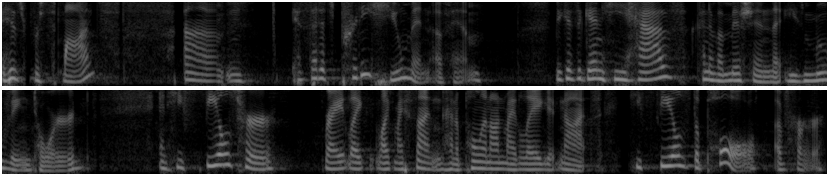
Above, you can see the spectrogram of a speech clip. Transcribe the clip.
his response um, is that it's pretty human of him, because again, he has kind of a mission that he's moving toward, and he feels her, right, like like my son, kind of pulling on my leg at Knott's. He feels the pull of her,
